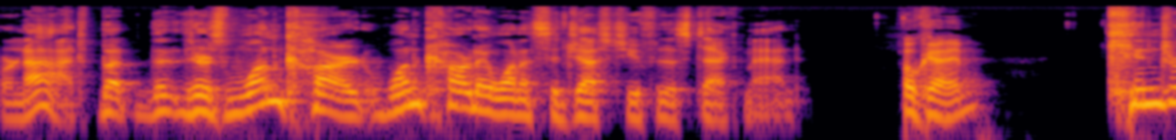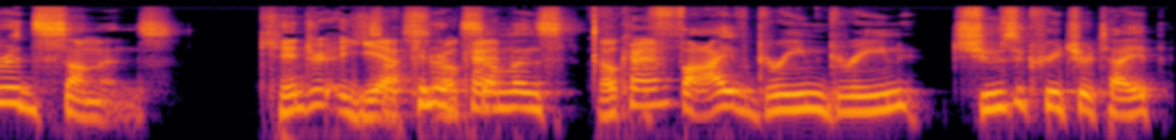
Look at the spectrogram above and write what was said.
we're not. But th- there's one card, one card I want to suggest to you for this deck, man. Okay, Kindred Summons. Kindred. Yes. So Kindred okay. Summons. Okay. Five green, green. Choose a creature type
